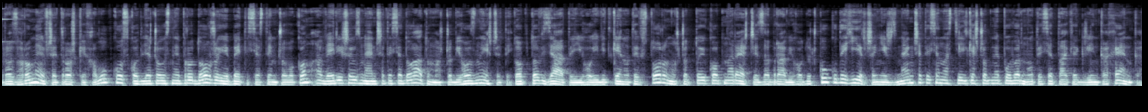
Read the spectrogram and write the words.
Розгромивши трошки халупку, Скот для чогось не продовжує битися з тим чуваком, а вирішив зменшитися до атома, щоб його знищити. Тобто взяти його і відкинути в сторону, щоб той коп нарешті забрав його дочку куди гірше, ніж зменшитися настільки, щоб не повернутися так, як жінка Хенка.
